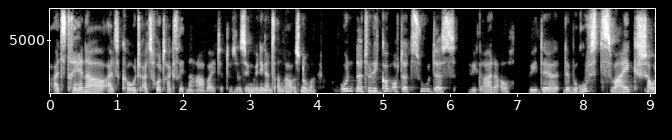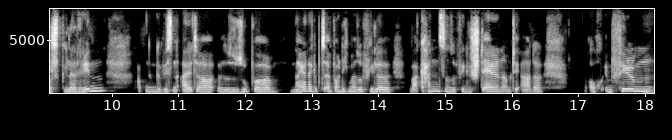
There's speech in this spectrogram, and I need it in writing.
als Trainer, als Coach, als Vortragsredner arbeitet. Das ist irgendwie eine ganz andere Hausnummer. Und natürlich kommt auch dazu, dass wir gerade auch wie der, der Berufszweig Schauspielerin ab einem gewissen Alter super, naja, da gibt es einfach nicht mehr so viele Vakanzen, so viele Stellen am Theater Auch im Film, mhm.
